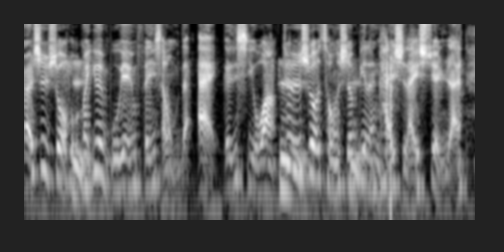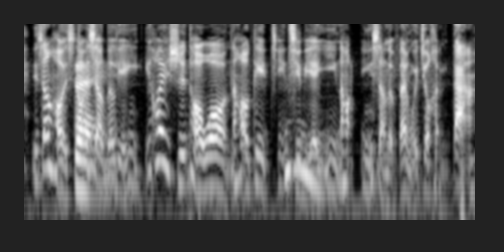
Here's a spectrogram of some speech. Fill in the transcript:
而是说我们愿不愿意分享我们的爱跟希望。是就是说，从身边人开始来渲染。你像好小小的涟漪，一块石头哦，然后可以激起涟漪，然后影响的范围就很大，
